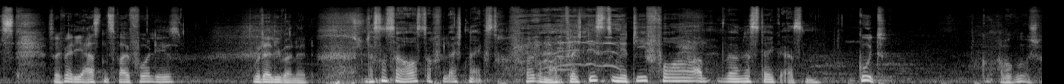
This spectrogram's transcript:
Soll ich mir die ersten zwei vorlesen? Oder lieber nicht? Lass uns daraus doch vielleicht eine extra Folge machen. Vielleicht liest du mir die vor, wenn wir Steak essen. Gut, aber gut.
